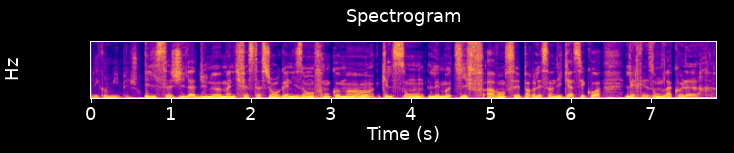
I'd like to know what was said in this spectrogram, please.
l'économie belge. Il s'agit là d'une manifestation organisée en front commun. Quels sont les motifs avancés par les syndicats? C'est quoi les raisons de la colère?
